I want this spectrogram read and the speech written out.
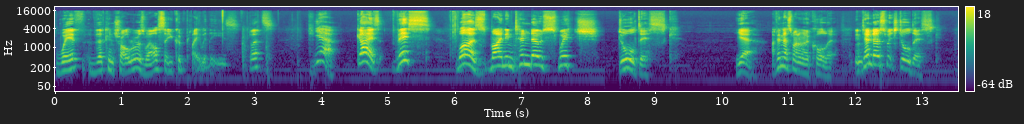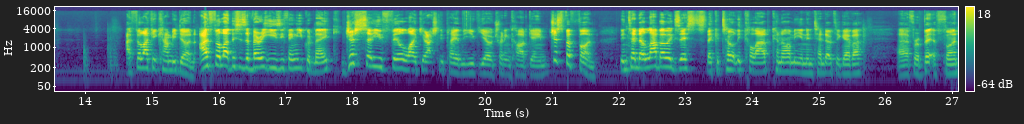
with the controller as well, so you could play with these. But, yeah, Guys, this was my Nintendo Switch Duel Disk. Yeah, I think that's what I'm going to call it. Nintendo Switch Duel Disk. I feel like it can be done. I feel like this is a very easy thing you could make, just so you feel like you're actually playing the Yu-Gi-Oh! trading card game, just for fun. Nintendo Labo exists, they could totally collab Konami and Nintendo together uh, for a bit of fun.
